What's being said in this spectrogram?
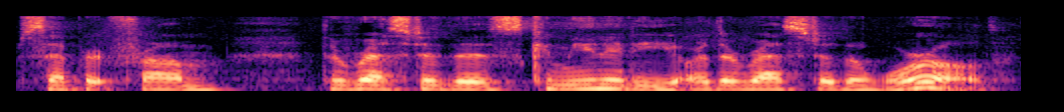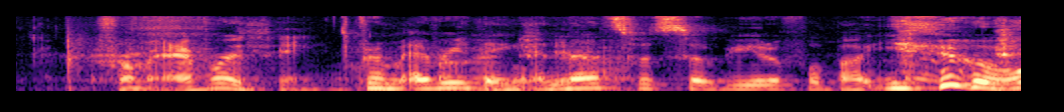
separate from the rest of this community or the rest of the world. From everything. From everything, and Yeah. that's what's so beautiful about you.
